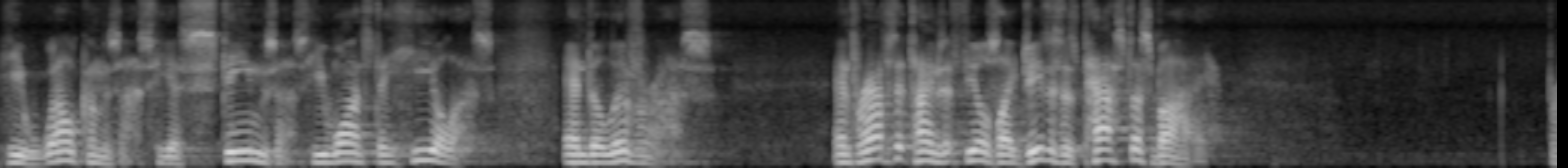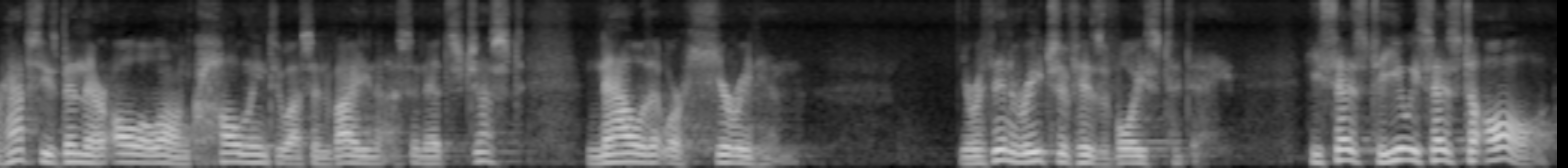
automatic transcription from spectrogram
he welcomes us, He esteems us, He wants to heal us and deliver us. And perhaps at times it feels like Jesus has passed us by. Perhaps he's been there all along, calling to us, inviting us, and it's just now that we're hearing him. You're within reach of his voice today. He says to you, he says to all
